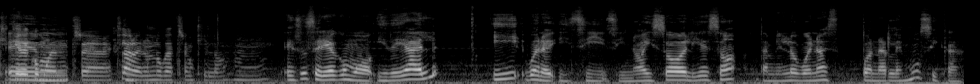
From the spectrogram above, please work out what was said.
que quede como em, entre, claro, en un lugar tranquilo. Eso sería como ideal. Y bueno, y si, si no hay sol y eso, también lo bueno es ponerles música.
